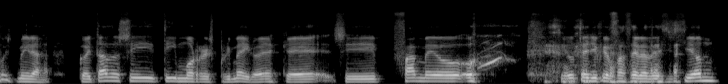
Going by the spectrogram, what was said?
Pois mira, coitado si ti morres primeiro, eh? que si fame o... se eu teño que facer a decisión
